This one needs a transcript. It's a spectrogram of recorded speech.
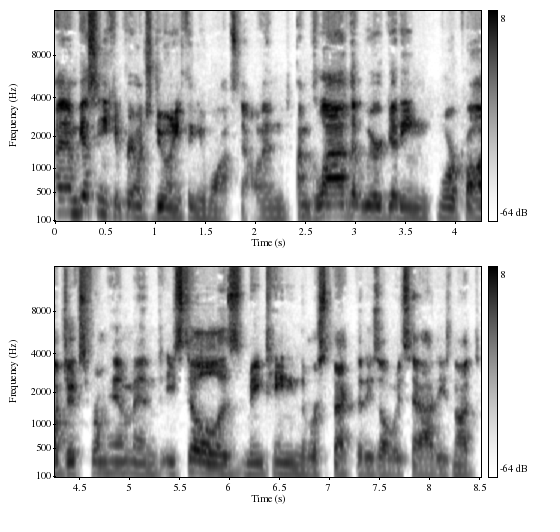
I- I'm guessing he can pretty much do anything he wants now, and I'm glad that we're getting more projects from him, and he still is maintaining the respect that he's always had. He's not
